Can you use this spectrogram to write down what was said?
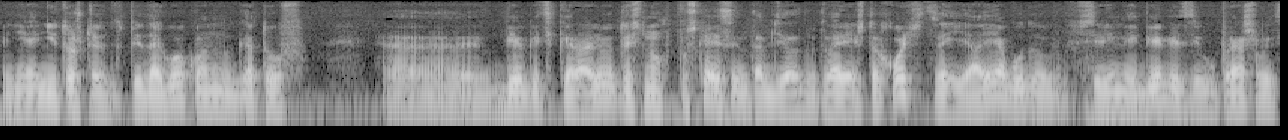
Не, не то, что этот педагог, он готов э, бегать королю, то есть, ну, пускай сын там делает, вытворяет, что хочется, а я буду все время бегать и упрашивать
